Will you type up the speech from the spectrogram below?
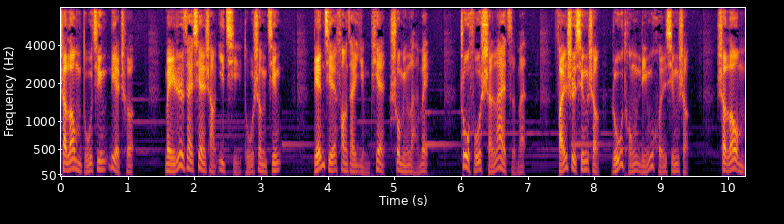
Shalom 读经列车，每日在线上一起读圣经。连结放在影片说明栏位，祝福神爱子们，凡事兴盛，如同灵魂兴盛。Shalom。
